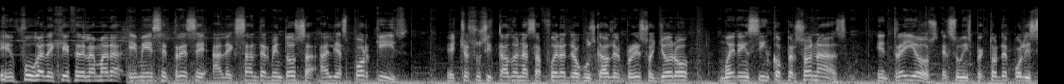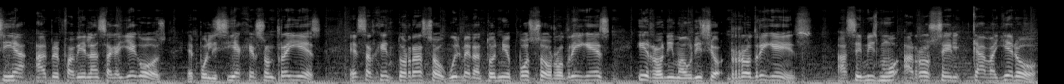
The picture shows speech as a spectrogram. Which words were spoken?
En fuga de jefe de la Mara MS-13, Alexander Mendoza, alias Porquis. Hecho suscitado en las afueras de los juzgados del Progreso Lloro, mueren cinco personas, entre ellos el subinspector de policía Albert Fabián Lanza Gallegos, el policía Gerson Reyes, el sargento raso Wilmer Antonio Pozo Rodríguez y Ronnie Mauricio Rodríguez. Asimismo a Rosel Caballero,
